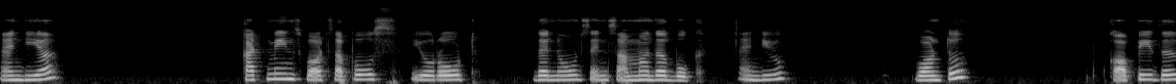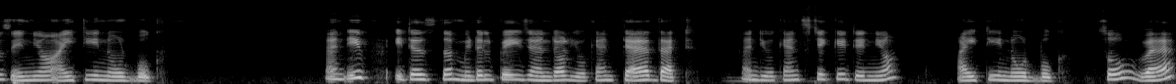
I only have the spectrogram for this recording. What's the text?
and here cut means what? Suppose you wrote the notes in some other book and you want to copy this in your IT notebook. And if it is the middle page and all you can tear that and you can stick it in your IT notebook. So where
